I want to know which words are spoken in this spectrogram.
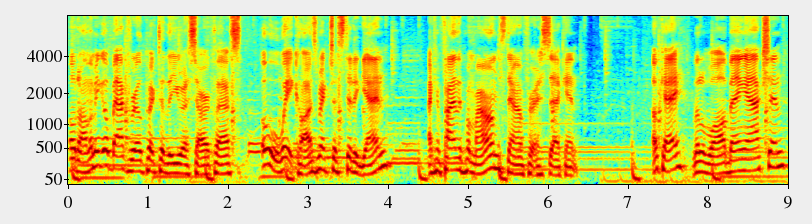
Hold on, let me go back real quick to the USR class. Oh, wait, Cosmic just did again? I can finally put my arms down for a second. Okay, little wall bang action.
